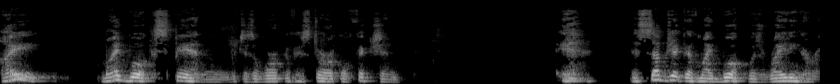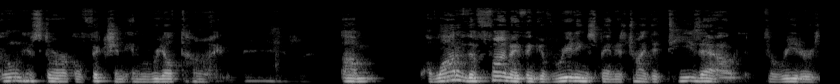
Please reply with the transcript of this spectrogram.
I, my book, Spin, which is a work of historical fiction, the subject of my book was writing her own historical fiction in real time. Um, a lot of the fun, I think, of reading Spin is trying to tease out for readers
